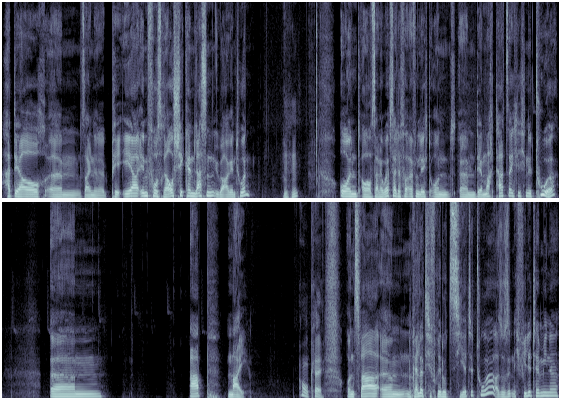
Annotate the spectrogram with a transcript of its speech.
hat der auch ähm, seine PR-Infos rausschicken lassen über Agenturen. Mhm. Und auch auf seiner Webseite veröffentlicht und ähm, der macht tatsächlich eine Tour ähm, ab Mai. Okay. Und zwar ähm, eine relativ reduzierte Tour, also sind nicht viele Termine,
